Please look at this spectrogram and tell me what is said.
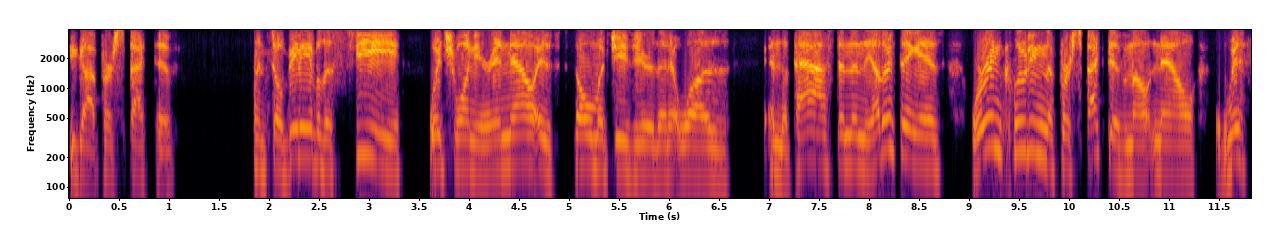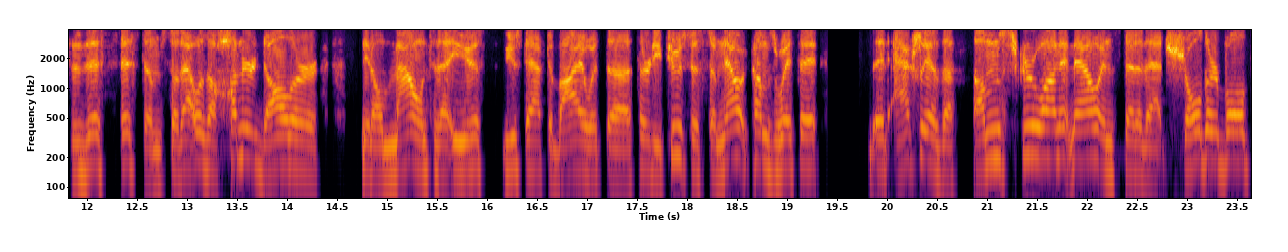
you got perspective. And so being able to see which one you're in now is so much easier than it was in the past. And then the other thing is we're including the perspective mount now with this system. So that was a hundred dollar, you know, mount that you just used to have to buy with the 32 system. Now it comes with it it actually has a thumb screw on it now instead of that shoulder bolt.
